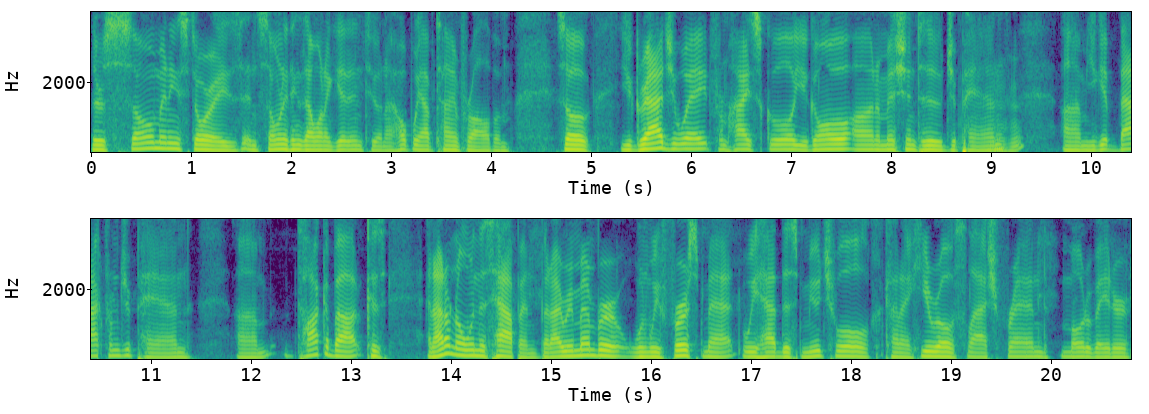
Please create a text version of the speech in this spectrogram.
There's so many stories and so many things I want to get into, and I hope we have time for all of them. So you graduate from high school, you go on a mission to Japan. Mhm. Um, you get back from Japan. Um, talk about because, and I don't know when this happened, but I remember when we first met, we had this mutual kind of hero slash friend motivator,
